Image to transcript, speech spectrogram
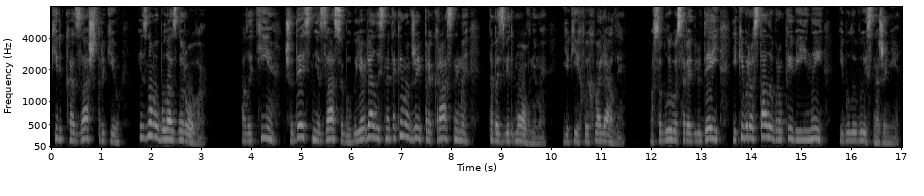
кілька заштриків і знову була здорова. Але ті чудесні засоби виявлялись не такими вже й прекрасними та безвідмовними, яких вихваляли, особливо серед людей, які виростали в роки війни і були виснажені.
